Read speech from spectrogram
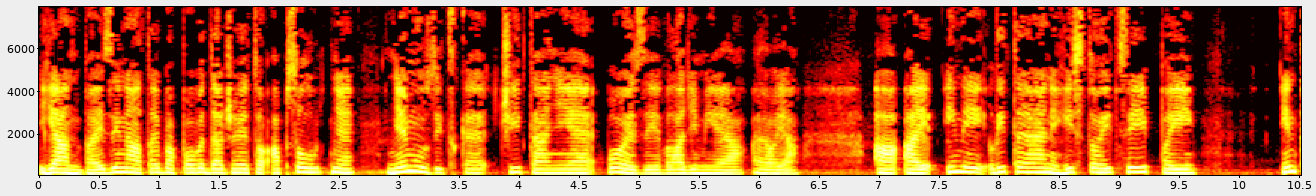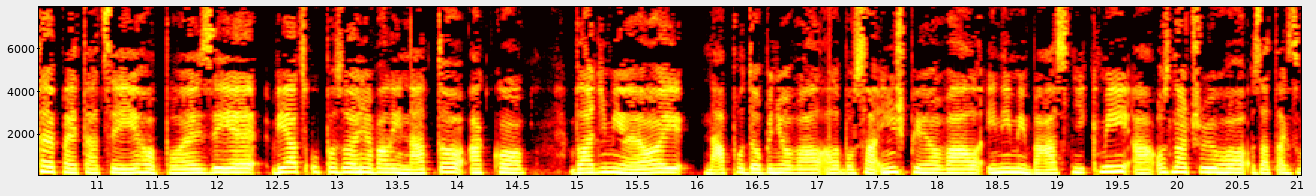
Jan Bajzina a treba povedať, že je to absolútne nemuzické čítanie poézie Vladimíra Ejoja. A aj iní literárni historici pri interpretácii jeho poézie viac upozorňovali na to, ako Vladimír Roj napodobňoval alebo sa inšpiroval inými básnikmi a označujú ho za tzv.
